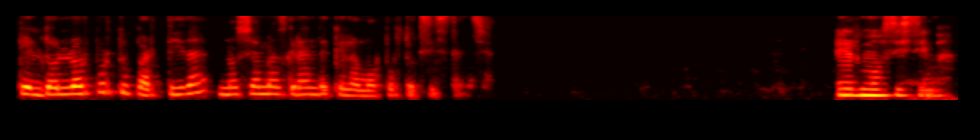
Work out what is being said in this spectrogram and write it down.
que el dolor por tu partida no sea más grande que el amor por tu existencia. Hermosísima.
